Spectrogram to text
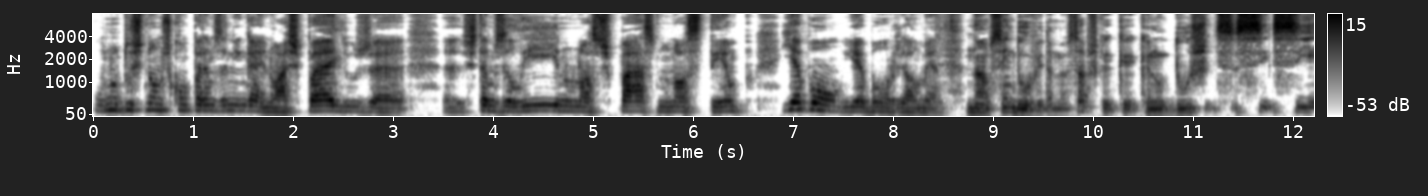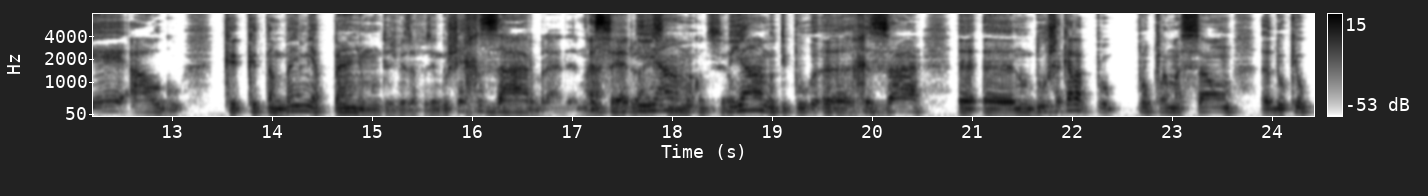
no duche não nos comparamos a ninguém, não há espelhos, uh, uh, estamos ali no nosso espaço, no nosso tempo, e é bom, e é bom realmente. Não, sem dúvida, meu. Sabes que, que, que no duche, se, se é algo que, que também me apanho muitas vezes a fazer no duche é rezar, brother. Não é? A sério? Ah, e isso amo, não aconteceu. E amo, tipo, uh, rezar no duche, aquela pro, proclamação do que eu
